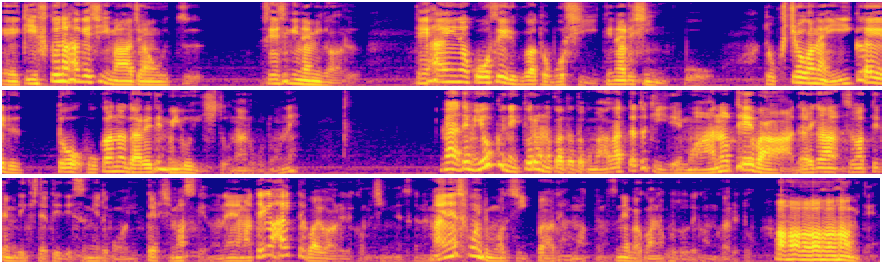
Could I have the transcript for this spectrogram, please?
えー起伏の激しい麻雀を打つ。成績並みがある。手配の構成力が乏しい。手なり進行。特徴がない。言い換えると他の誰でも良い人。なるほど。まあでもよくね、プロの方とかも上がった時でも、あの手は誰が座っててもできた手ですねとかは言ったりしますけどね。まあ手が入った場合はあれかもしれないですけどね。マイナスポイントも私いっぱい当てはまってますね。爆破なことで考えると。あはははは、みたいな。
